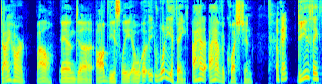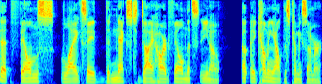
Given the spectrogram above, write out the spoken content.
Die Hard. Wow. And uh, obviously, uh, what do you think? I had I have a question. Okay. Do you think that films like, say, the next Die Hard film that's you know uh, uh, coming out this coming summer,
